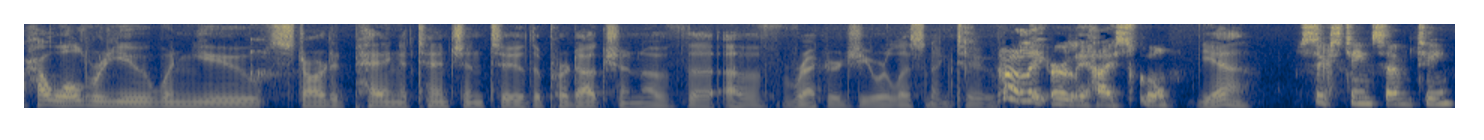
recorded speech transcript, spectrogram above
how old were you when you started paying attention to the production of the of records you were listening to? Probably early high school. Yeah. 16, 17.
